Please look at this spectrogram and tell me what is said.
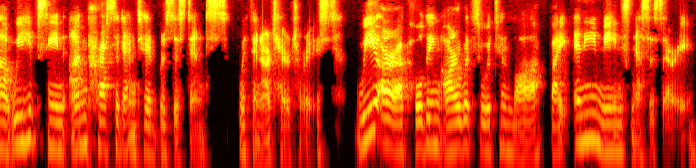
uh, we have seen unprecedented resistance within our territories. We are upholding our Wet'suwet'en law by any means necessary.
